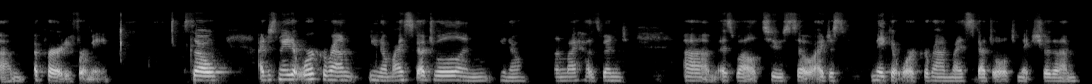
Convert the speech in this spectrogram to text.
um, a priority for me. So I just made it work around you know my schedule and you know and my husband um, as well too. So I just make it work around my schedule to make sure that I'm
